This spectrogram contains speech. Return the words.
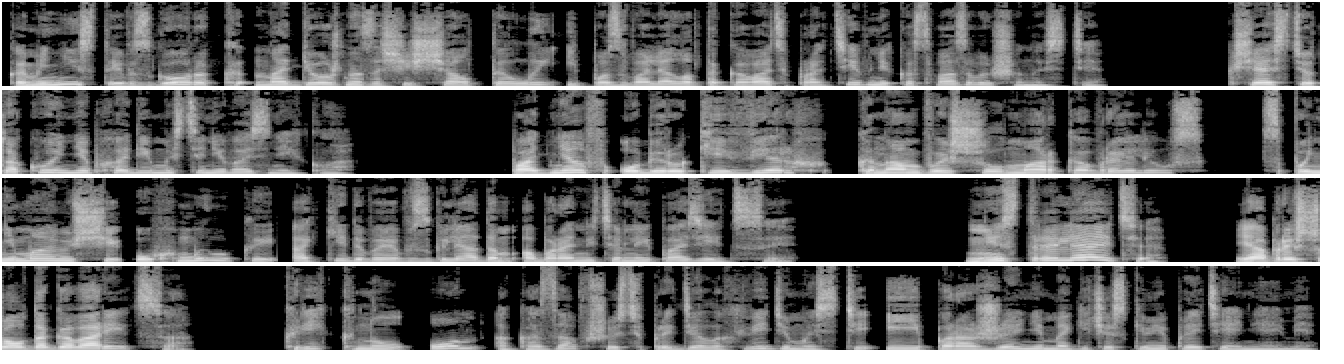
Каменистый взгорок надежно защищал тылы и позволял атаковать противника с возвышенности. К счастью, такой необходимости не возникло. Подняв обе руки вверх, к нам вышел Марк Аврелиус с понимающей ухмылкой, окидывая взглядом оборонительные позиции. «Не стреляйте! Я пришел договориться!» крикнул он, оказавшись в пределах видимости и поражения магическими плетениями.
